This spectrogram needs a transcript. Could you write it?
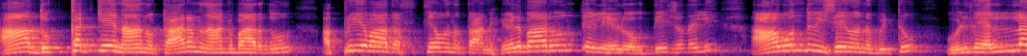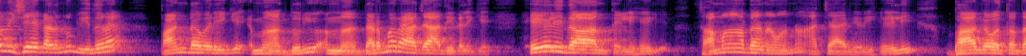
ಆ ದುಃಖಕ್ಕೆ ನಾನು ಕಾರಣನಾಗಬಾರದು. ಅಪ್ರಿಯವಾದ ಸತ್ಯವನ್ನು ತಾನು ಹೇಳಬಾರದು ಅಂತೇಳಿ ಹೇಳುವ ಉದ್ದೇಶದಲ್ಲಿ ಆ ಒಂದು ವಿಷಯವನ್ನು ಬಿಟ್ಟು ಉಳಿದ ಎಲ್ಲ ವಿಷಯಗಳನ್ನು ವಿದುರ ಪಾಂಡವರಿಗೆ ದುರ್ಯೋ ಧರ್ಮರಾಜಾದಿಗಳಿಗೆ ಹೇಳಿದ ಅಂತೇಳಿ ಹೇಳಿ, ಸಮಾಧಾನವನ್ನು ಆಚಾರ್ಯರು ಹೇಳಿ, ಭಾಗವತದ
